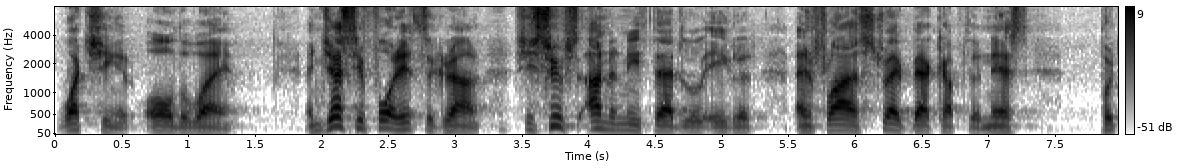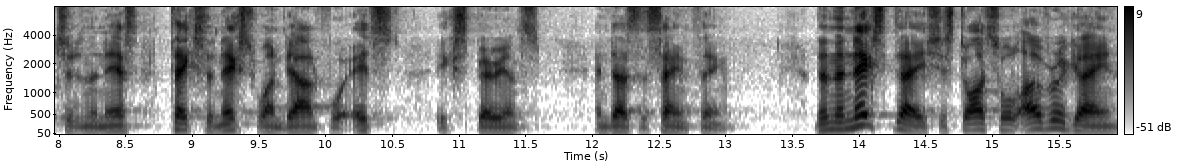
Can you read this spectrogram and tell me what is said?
watching it all the way. And just before it hits the ground, she swoops underneath that little eaglet and flies straight back up to the nest, puts it in the nest, takes the next one down for its experience, and does the same thing. Then the next day, she starts all over again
